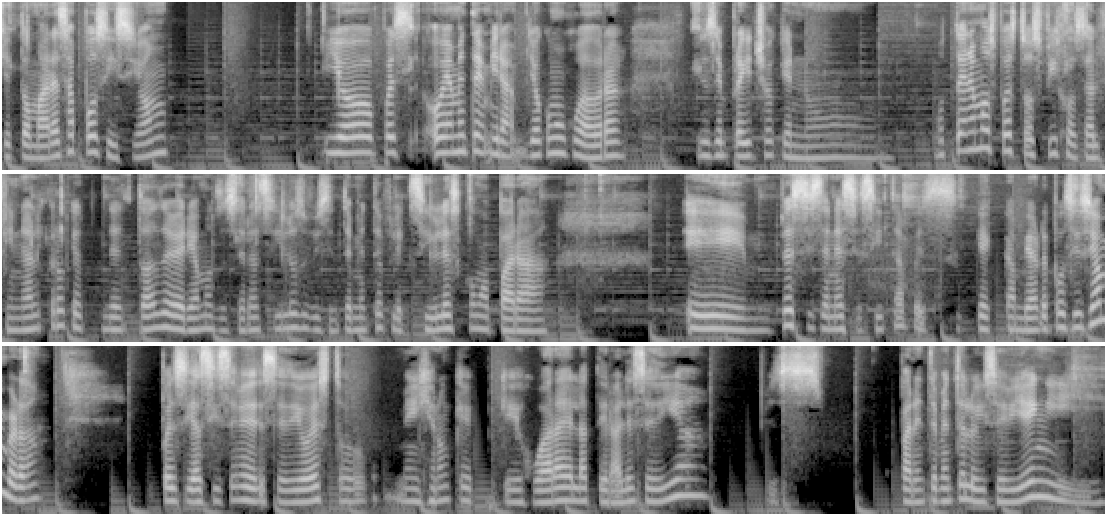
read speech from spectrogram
que tomara esa posición. Yo pues obviamente, mira, yo como jugadora, yo siempre he dicho que no, no tenemos puestos fijos. Al final creo que de todas deberíamos de ser así lo suficientemente flexibles como para, eh, pues si se necesita, pues que cambiar de posición, ¿verdad? Pues y así se, se dio esto. Me dijeron que, que jugara de lateral ese día. Pues aparentemente lo hice bien y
